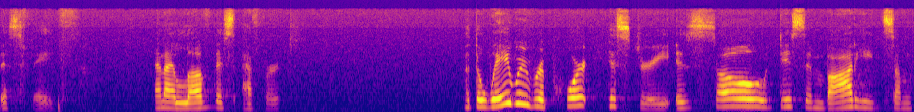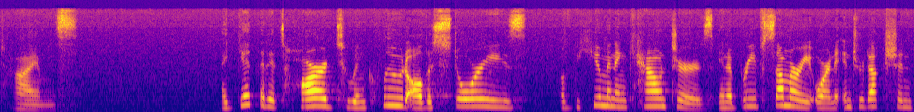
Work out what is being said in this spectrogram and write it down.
this faith, and I love this effort. But the way we report history is so disembodied sometimes. I get that it's hard to include all the stories of the human encounters in a brief summary or an introduction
